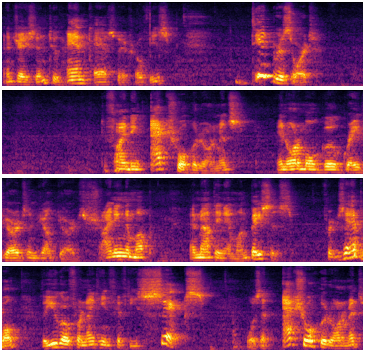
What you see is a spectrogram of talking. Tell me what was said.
and Jason to hand cast their trophies, did resort to finding actual hood ornaments in automobile graveyards and junkyards, shining them up and mounting them on bases. For example, the Hugo for 1956 was an actual hood ornament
